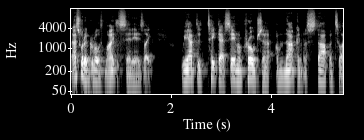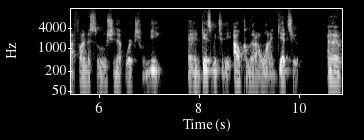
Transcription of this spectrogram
That's what a growth mindset is. Like, we have to take that same approach that I'm not going to stop until I find a solution that works for me and gets me to the outcome that I want to get to. And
